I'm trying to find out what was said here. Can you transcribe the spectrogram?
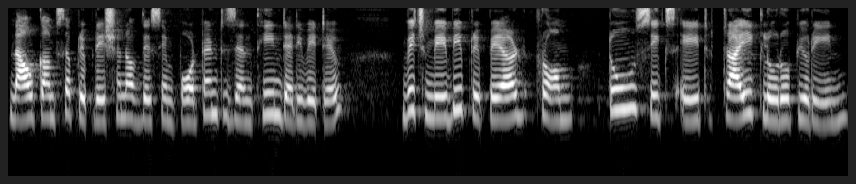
Now comes the preparation of this important xanthine derivative which may be prepared from 2,6,8 trichloropurine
